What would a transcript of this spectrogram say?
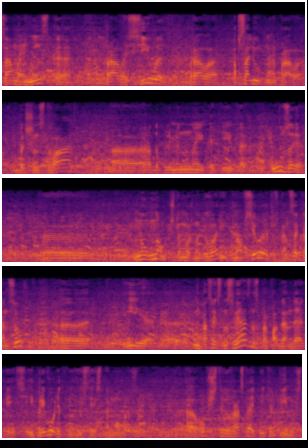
самое низкое право силы, право, абсолютное право большинства, э, родоплеменные какие-то узы. э, ну, много что можно говорить, но все это, в конце концов, э, и непосредственно связано с пропагандой агрессии и приводит к ней естественным образом. В обществе возрастает нетерпимость.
